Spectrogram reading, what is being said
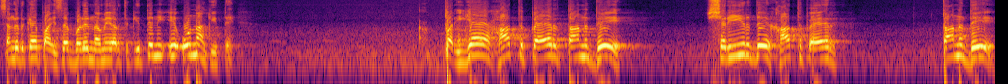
ਸੰਗਤ ਕਹੇ, ਭਾਈ ਸਾਹਿਬ ਬੜੇ ਨਵੇਂ ਅਰਥ ਕੀਤੇ ਨਹੀਂ ਇਹ ਉਹਨਾਂ ਕੀਤੇ। ਭਰੀਏ ਹੱਥ ਪੈਰ ਤਨ ਦੇ, ਸਰੀਰ ਦੇ ਹੱਥ ਪੈਰ ਤਨ ਦੇ,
